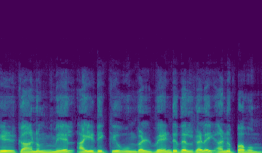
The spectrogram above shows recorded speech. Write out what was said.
கீழ்காணும் மேல் ஐடிக்கு உங்கள் வேண்டுதல்களை அனுப்பவும்.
